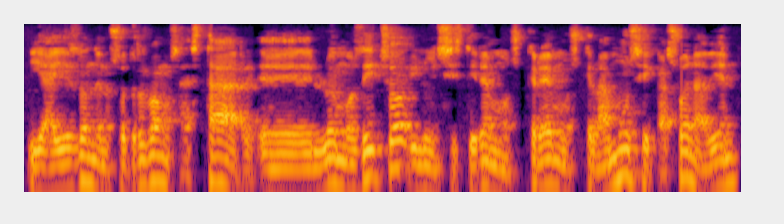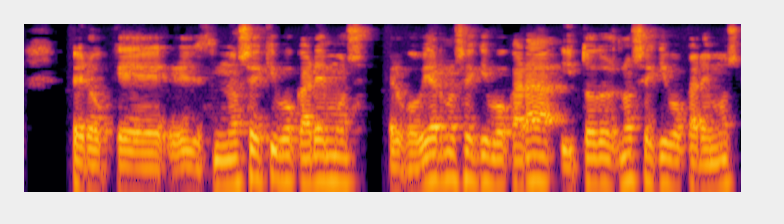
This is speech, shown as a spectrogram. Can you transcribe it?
Y ahí es donde nosotros vamos a estar. Eh, lo hemos dicho y lo insistiremos creemos que la música suena bien, pero que eh, no se equivocaremos, el gobierno se equivocará y todos nos equivocaremos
